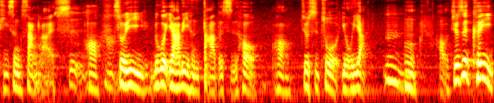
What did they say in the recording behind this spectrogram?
提升上来。是。好，所以如果压力很大的时候，哈，就是做有氧。嗯嗯。好，就是可以。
